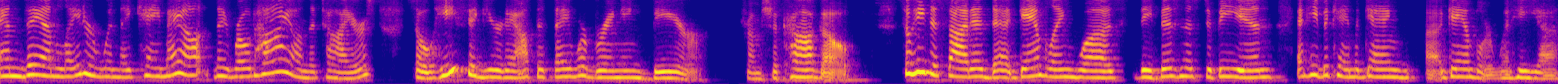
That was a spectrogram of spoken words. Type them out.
And then later, when they came out, they rode high on the tires. So he figured out that they were bringing beer from Chicago. So he decided that gambling was the business to be in, and he became a gang uh, gambler when he uh,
